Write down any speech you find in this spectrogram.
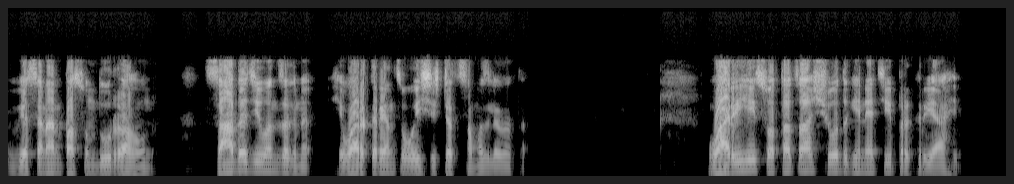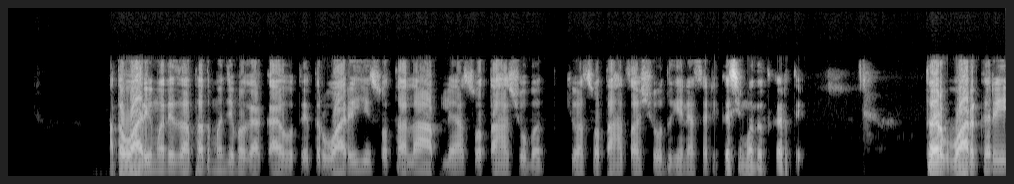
व्यसनांपासून दूर राहून साधं जीवन जगणं हे वारकऱ्यांचं वैशिष्ट्यच समजलं जातं. वारी ही स्वतःचा शोध घेण्याची प्रक्रिया आहे. आता वारीमध्ये जातात म्हणजे बघा काय होते तर वारी ही स्वतःला आपल्या स्वतः सोबत किंवा स्वतःचा शोध घेण्यासाठी कशी मदत करते. तर वारकरी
